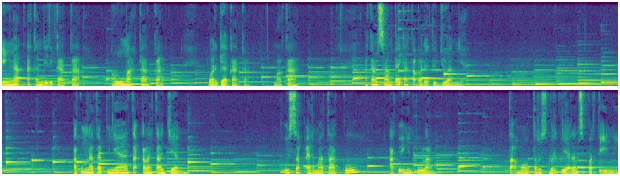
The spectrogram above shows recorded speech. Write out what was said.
Ingat akan diri kakak Rumah kakak Warga kakak. Maka akan sampai kakak pada tujuannya. Aku menatapnya tak kalah tajam. Usap air mataku, aku ingin pulang. Tak mau terus berkeliaran seperti ini.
